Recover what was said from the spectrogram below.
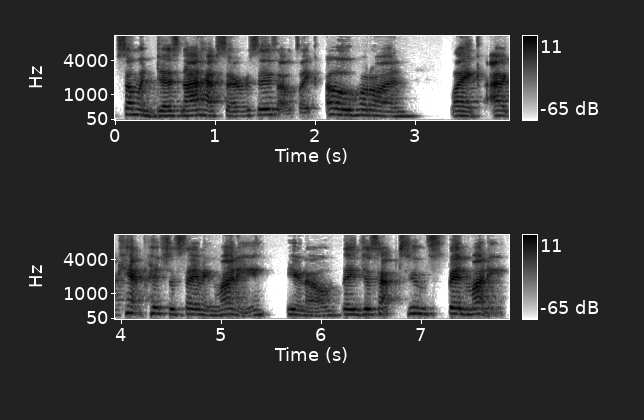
someone does not have services, I was like, oh, hold on, like I can't pitch the saving money. You know, they just have to spend money.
